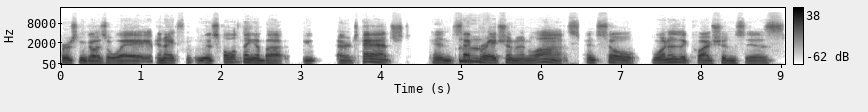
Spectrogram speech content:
person goes away. And I th- this whole thing about you are attached and mm-hmm. separation mm-hmm. and loss. And so one of the questions is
